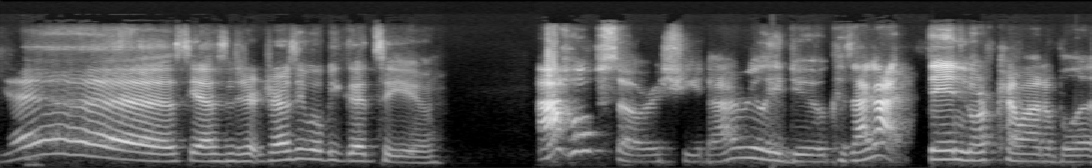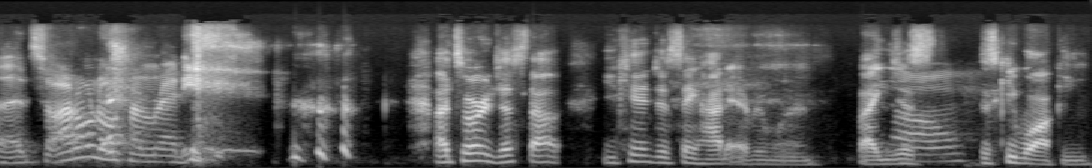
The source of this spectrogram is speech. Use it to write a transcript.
Yes, yes. Jer- Jersey will be good to you. I hope so, Rashida. I really do because I got thin North Carolina blood, so I don't know if I'm ready. I told her just stop. You can't just say hi to everyone. Like just No. just keep walking.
